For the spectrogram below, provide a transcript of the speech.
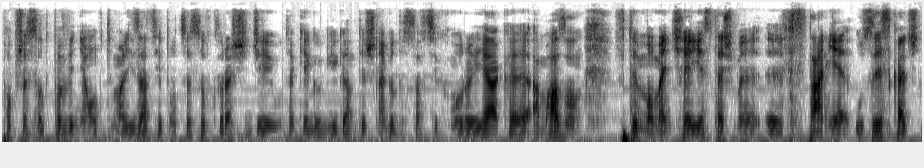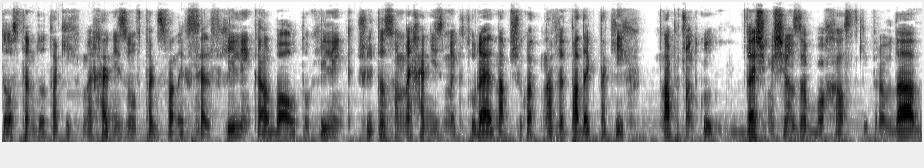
poprzez odpowiednią optymalizację procesów, która się dzieje u takiego gigantycznego dostawcy chmury jak y, Amazon, w tym momencie jest jesteśmy y, w stanie uzyskać dostęp do takich mechanizmów tak zwanych self-healing albo auto-healing, czyli to są mechanizmy, które na przykład na wypadek takich, na początku weźmy się za błahostki, prawda?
